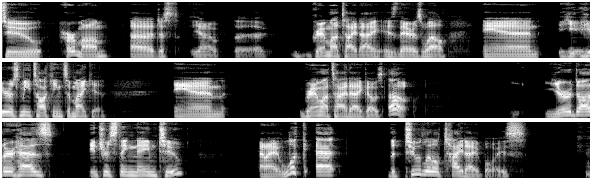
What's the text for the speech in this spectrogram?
to her mom. Uh, just, you know, uh, grandma tie dye is there as well. And he hears me talking to my kid and grandma tie-dye goes oh your daughter has interesting name too and i look at the two little tie-dye boys.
